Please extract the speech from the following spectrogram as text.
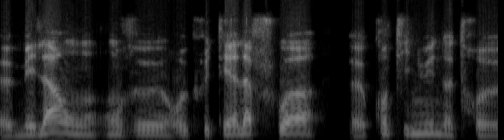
Euh, mais là, on, veut recruter à la fois continuer notre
